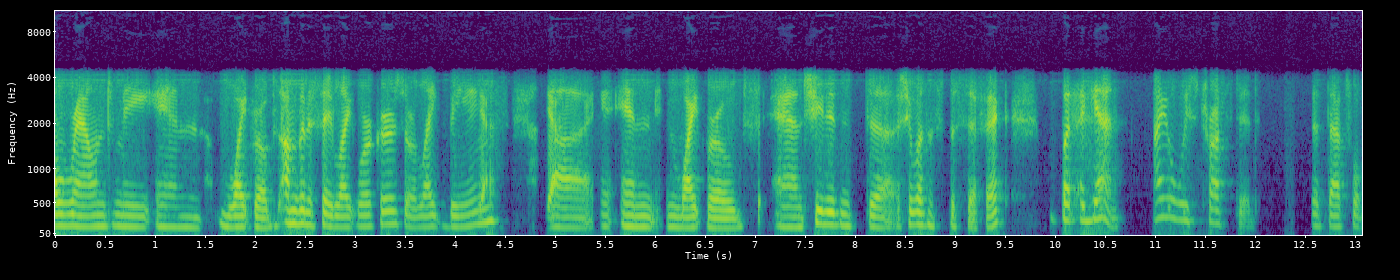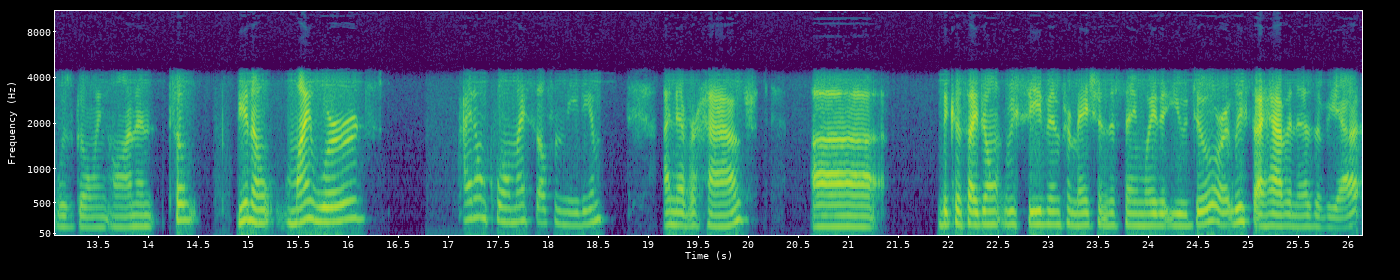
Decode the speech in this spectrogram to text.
around me in white robes. I'm going to say light workers or light beings Yes. uh in in white robes. And she didn't uh, she wasn't specific. But again i always trusted that that's what was going on. And so you know my words i don't call myself a medium i never have uh because i don't receive information the same way that you do or at least i haven't as of yet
